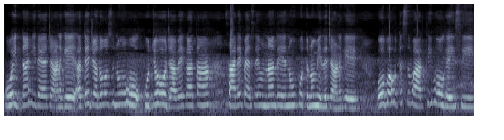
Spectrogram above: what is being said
ਉਹ ਇਦਾਂ ਹੀ ਰਹਿ ਜਾਣਗੇ ਅਤੇ ਜਦੋਂ ਉਸ ਨੂੰ ਹੋ- ਕੁਝ ਹੋ ਜਾਵੇਗਾ ਤਾਂ ਸਾਰੇ ਪੈਸੇ ਉਹਨਾਂ ਦੇ ਨੂੰ ਪੁੱਤ ਨੂੰ ਮਿਲ ਜਾਣਗੇ। ਉਹ ਬਹੁਤ ਸਵਾਰਥੀ ਹੋ ਗਈ ਸੀ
